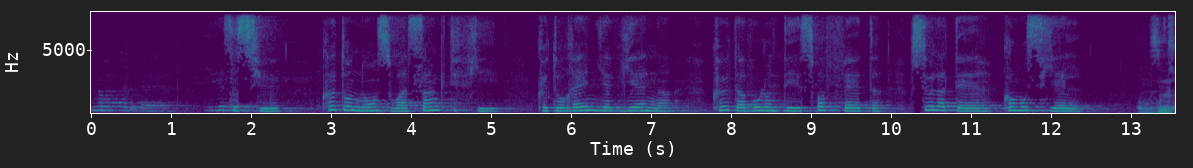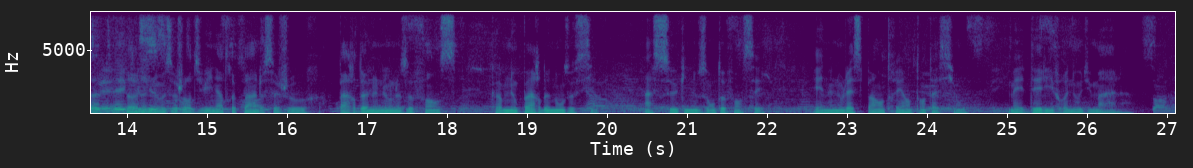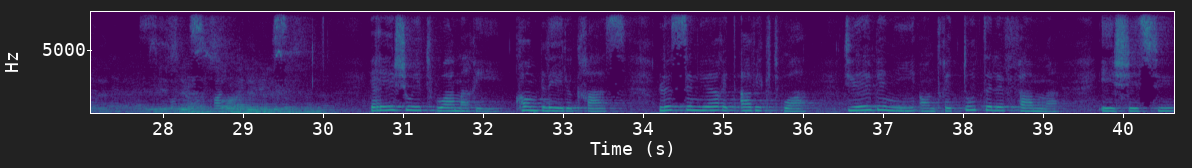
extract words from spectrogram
Notre Père, qui es aux cieux, que ton nom soit sanctifié, que ton règne vienne, que ta volonté soit faite sur la terre comme au ciel. Donne-nous aujourd'hui notre pain de ce jour. Pardonne-nous nos offenses, comme nous pardonnons aussi à ceux qui nous ont offensés. Et ne nous laisse pas entrer en tentation, mais délivre-nous du mal. Réjouis-toi, Marie, comblée de grâce. Le Seigneur est avec toi. Tu es bénie entre toutes les femmes, et Jésus,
